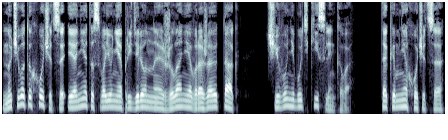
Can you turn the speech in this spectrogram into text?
но чего-то хочется, и они это свое неопределенное желание выражают так — чего-нибудь кисленького. Так и мне хочется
